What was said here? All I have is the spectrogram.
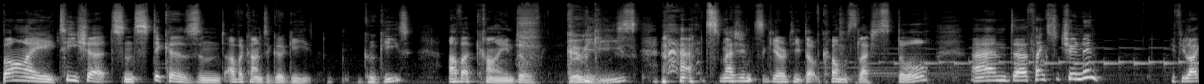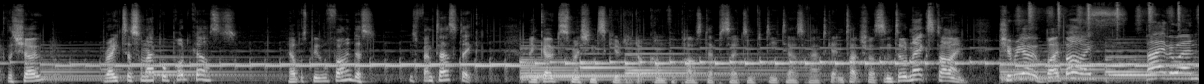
buy t-shirts and stickers and other kinds of googie, googies, other kind of googies at smashinsecurity.com slash store. And uh, thanks for tuning in. If you like the show, rate us on Apple Podcasts. Helps people find us. It's fantastic. And go to smashinsecurity.com for past episodes and for details of how to get in touch with us. Until next time, cheerio, bye bye. Bye, everyone.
